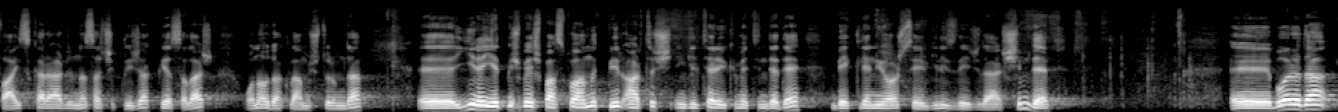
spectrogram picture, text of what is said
faiz kararını nasıl açıklayacak? Piyasalar ona odaklanmış durumda. Ee, yine 75 bas puanlık bir artış İngiltere hükümetinde de bekleniyor sevgili izleyiciler. Şimdi e, bu arada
